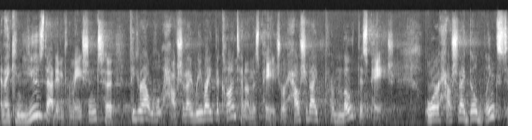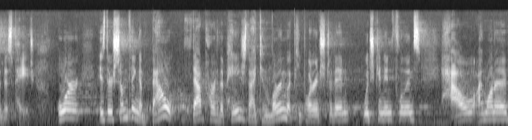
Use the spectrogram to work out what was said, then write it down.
And I can use that information to figure out, well, how should I rewrite the content on this page? Or how should I promote this page? Or how should I build links to this page? Or is there something about that part of the page that I can learn what people are interested in, which can influence how I want to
